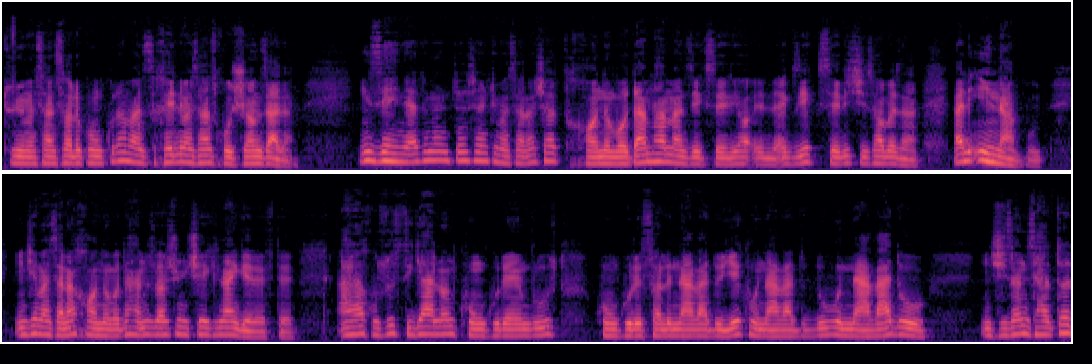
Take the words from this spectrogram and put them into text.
توی مثلا سال کنکورم از خیلی مثلا از خوشیام زدم. این ذهنیت من داشتم که مثلا شاید خانوادم هم از یک سری ها یک سری چیزها بزنن. ولی این نبود. اینکه مثلا خانواده هنوز براشون شکل نگرفته. علا خصوص دیگه الان کنکور امروز کنکور سال 91 و 92 و 90 و این چیزا نیست. حتی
